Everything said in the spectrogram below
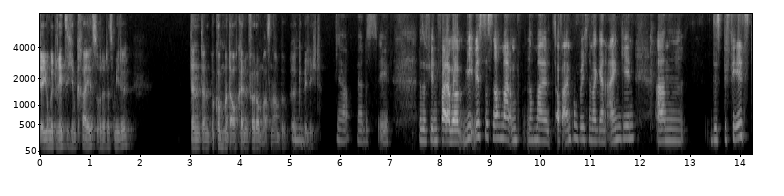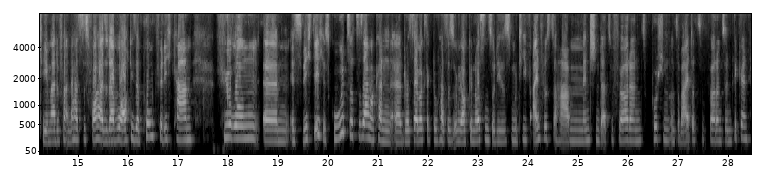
der Junge dreht sich im Kreis oder das Mädel, dann, dann bekommt man da auch keine Fördermaßnahmen äh, mhm. gewilligt. Ja, ja, das ist eh, das auf jeden Fall. Aber wie, wie ist das nochmal, um nochmal auf einen Punkt würde ich nochmal gerne eingehen. Ähm, das Befehlsthema, du hast es vorher, also da, wo auch dieser Punkt für dich kam, Führung ähm, ist wichtig, ist gut sozusagen. Man kann, äh, du hast selber gesagt, du hast es irgendwie auch genossen, so dieses Motiv, Einfluss zu haben, Menschen da zu fördern, zu pushen und so weiter zu fördern, zu entwickeln.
